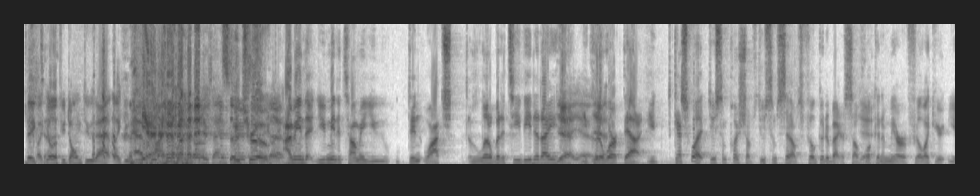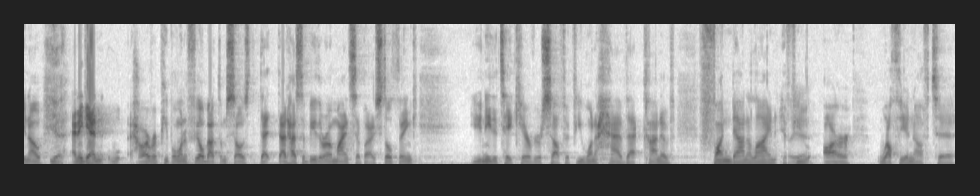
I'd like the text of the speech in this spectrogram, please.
Big like, time. yo, if you don't do that, like you have Yeah. time. You know what I'm saying? So Seriously, true. like- I mean, that you mean to tell me you didn't watch a little bit of TV today? Yeah, yeah. You could have Yeah. worked out. You guess what? Do some push-ups, do some sit-ups, feel good about yourself. Yeah. Look in the mirror, feel like you're, you know. Yeah. And again, w- however people want to feel about themselves, that that has to be their own mindset. But I still think you need to take care of yourself if you want to have that kind of fun down the line. If Oh, you are wealthy enough to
